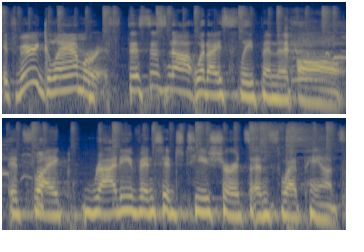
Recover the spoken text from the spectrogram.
It's very glamorous. This is not what I sleep in at all. it's like ratty vintage t shirts and sweatpants.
